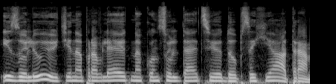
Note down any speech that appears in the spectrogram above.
ізолюють і направляють на консультацію до психіатра.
